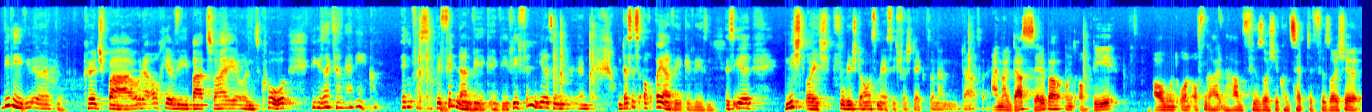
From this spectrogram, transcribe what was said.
wie die äh, Kölsch Bar oder auch hier wie Bar 2 und Co., die gesagt haben, ja nee, komm, irgendwas, wir finden da einen Weg irgendwie. Wir finden hier so ein, ähm, und das ist auch euer Weg gewesen, dass ihr nicht euch vogelstausmäßig versteckt, sondern da seid. Einmal das selber und auch B, Augen und Ohren offen gehalten haben für solche Konzepte, für solche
